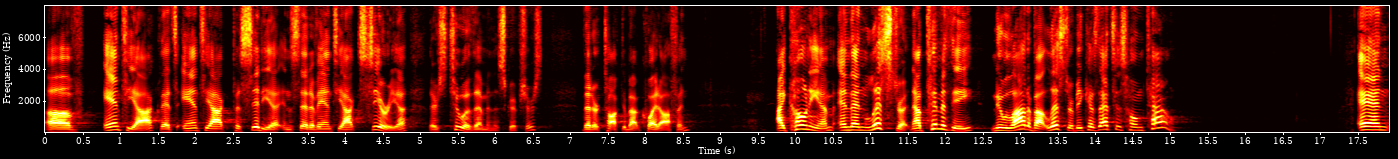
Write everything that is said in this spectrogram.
of Antioch, that's Antioch Pisidia instead of Antioch Syria. There's two of them in the scriptures that are talked about quite often. Iconium, and then Lystra. Now, Timothy knew a lot about Lystra because that's his hometown. And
